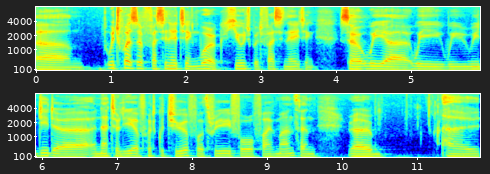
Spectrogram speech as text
um, which was a fascinating work, huge but fascinating. So we uh, we we we did uh, an atelier of haute couture for three, four, five months, and. Um, uh,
